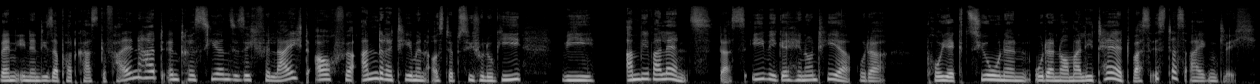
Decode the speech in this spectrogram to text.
Wenn Ihnen dieser Podcast gefallen hat, interessieren Sie sich vielleicht auch für andere Themen aus der Psychologie wie Ambivalenz, das ewige Hin und Her oder Projektionen oder Normalität. Was ist das eigentlich?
